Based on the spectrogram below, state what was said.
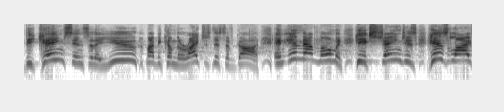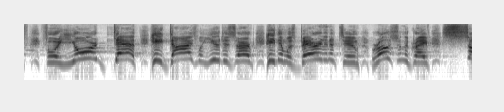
became sin sin so that you might become the righteousness of God. And in that moment, he exchanges his life for your death. He dies what you deserved. He then was buried in a tomb, rose from the grave, so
